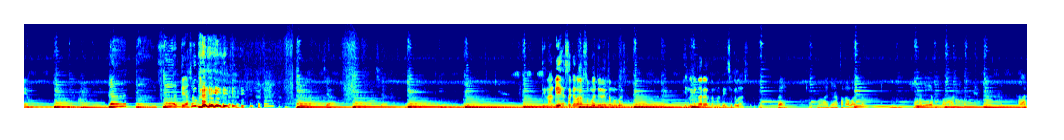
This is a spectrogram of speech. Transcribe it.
Eh datang setiap subuh Tina dek segala semua di neta mah bos? Ini kita reta mah dek segala teh mengajar apa kabar teh mengajar apa kabar hah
